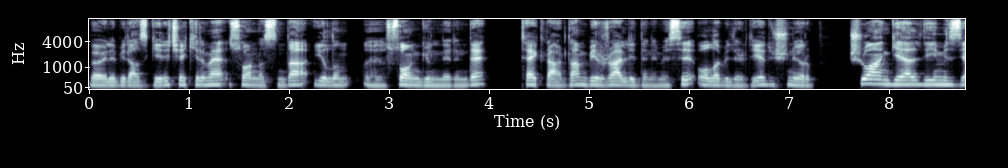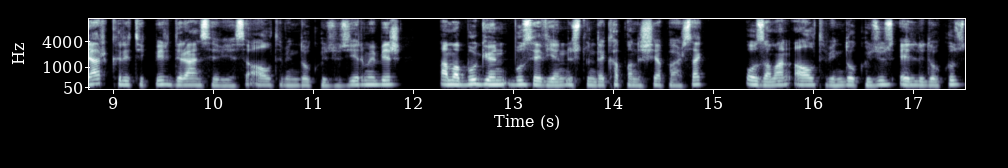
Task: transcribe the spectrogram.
böyle biraz geri çekilme sonrasında yılın e, son günlerinde tekrardan bir rally denemesi olabilir diye düşünüyorum. Şu an geldiğimiz yer kritik bir direnç seviyesi 6921 ama bugün bu seviyenin üstünde kapanış yaparsak o zaman 6959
